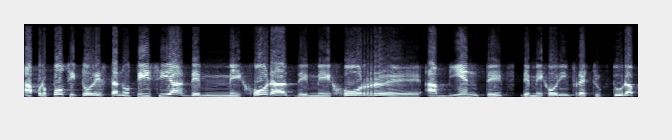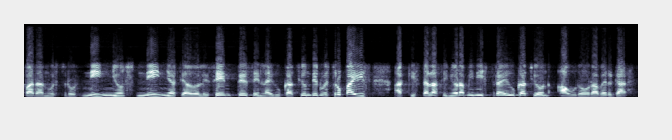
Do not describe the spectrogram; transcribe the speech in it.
a propósito de esta noticia de mejora, de mejor eh, ambiente, de mejor infraestructura para nuestros niños, niñas y adolescentes en la educación de nuestro país, aquí está la señora ministra de Educación, Aurora Vergara.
